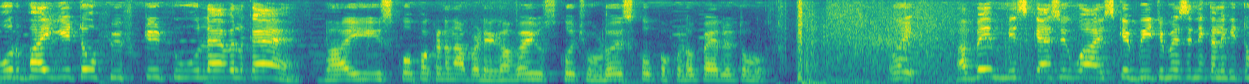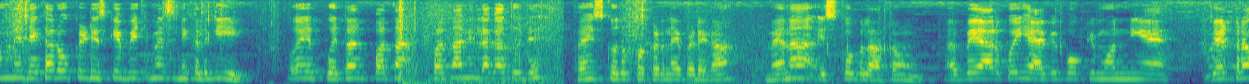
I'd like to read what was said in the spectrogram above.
और भाई, ये तो 52 लेवल का है। भाई, इसको पकड़ना पड़ेगा भाई, उसको छोड़ो, इसको पकड़ो पहले तो। ओए, अबे मिस कैसे हुआ? इसके बीच में से निकल गई। तुमने देखा रॉकेट इसके बीच में से निकल गई? ओए, पता पता पता नहीं लगा तुझे। भाई, इसको तो पकड़ना पड़ेगा। मैं ना इसको बुलाता हूँ। अबे यार, कोई हैवी पोकेमोन नहीं है। जेट्रा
